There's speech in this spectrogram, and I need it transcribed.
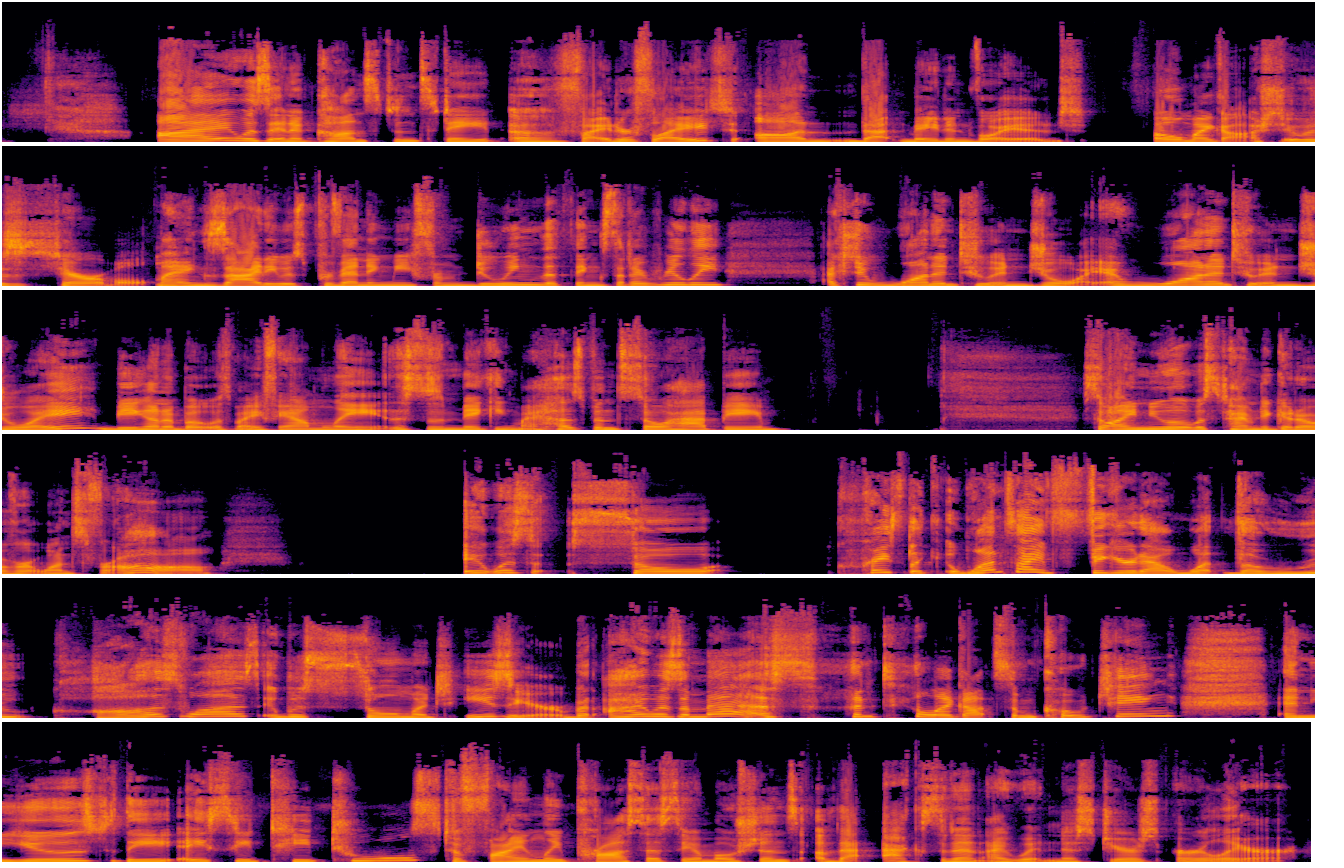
I was in a constant state of fight or flight on that maiden voyage. Oh my gosh, it was terrible. My anxiety was preventing me from doing the things that I really actually wanted to enjoy. I wanted to enjoy being on a boat with my family. This was making my husband so happy. So I knew it was time to get over it once for all. It was so crazy. Like once I figured out what the root cause was, it was so much easier. But I was a mess until I got some coaching and used the ACT tools to finally process the emotions of that accident I witnessed years earlier.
